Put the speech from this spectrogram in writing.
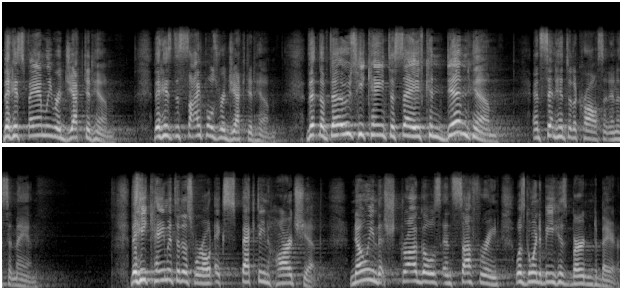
That his family rejected him, that his disciples rejected him, that the, those he came to save condemned him and sent him to the cross, an innocent man. That he came into this world expecting hardship, knowing that struggles and suffering was going to be his burden to bear.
